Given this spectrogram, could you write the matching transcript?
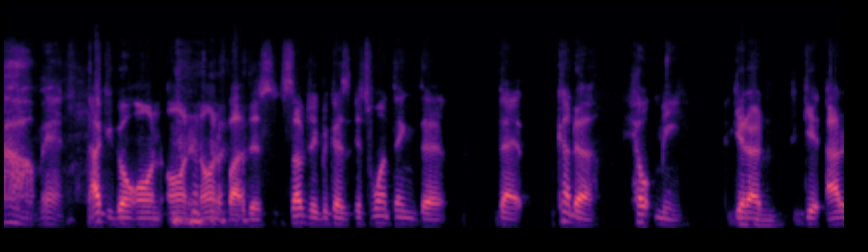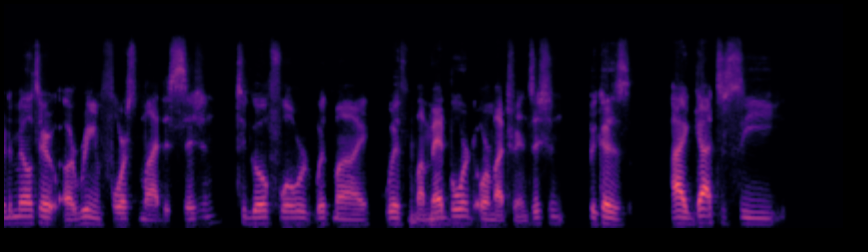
oh man, I could go on, on and on about this subject because it's one thing that that kind of helped me get out Mhm. get out of the military or reinforce my decision to go forward with my with my med board or my transition because I got to see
